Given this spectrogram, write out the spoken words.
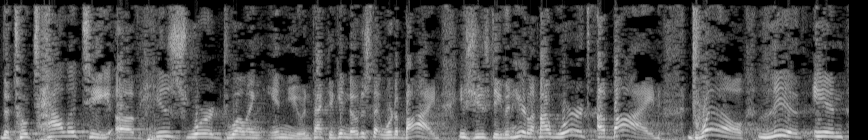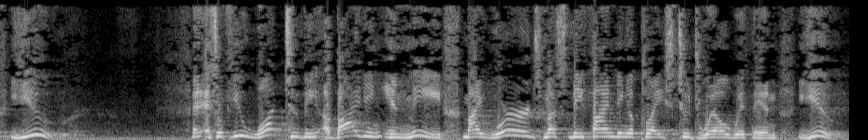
the totality of His Word dwelling in you. In fact, again, notice that word abide is used even here. Like my words abide, dwell, live in you. And so if you want to be abiding in me, my words must be finding a place to dwell within you.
